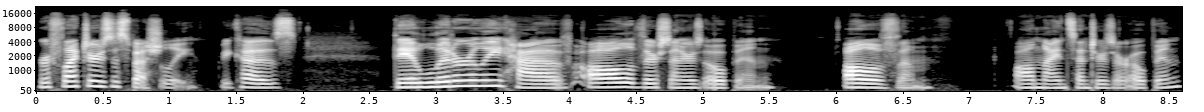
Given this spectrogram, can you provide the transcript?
Reflectors, especially, because they literally have all of their centers open. All of them. All nine centers are open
